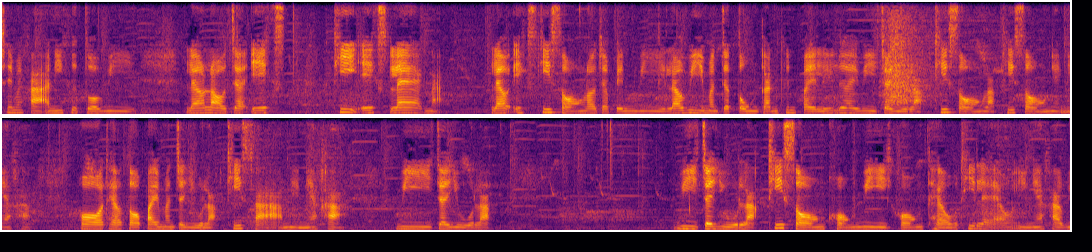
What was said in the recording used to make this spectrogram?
ใช่ไหมคะ อันนี้คือตัว v แล้วเราจะ x ที่ x แรกน่ะ แล้ว x ที่ 2 เราจะเป็น v แล้ว v มันจะตรงกันขึ้นไปเรื่อยๆ v จะอยู่หลักที่ 2 หลักที่ 2 อย่างเงี้ยค่ะ พอแถวต่อไปมันจะอยู่หลักที่ 3 อย่างเงี้ยค่ะ v จะอยู่หลัก v จะอยู่หลักที่ 2 ของ v ของแถวที่แล้วอย่างเงี้ยค่ะ v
